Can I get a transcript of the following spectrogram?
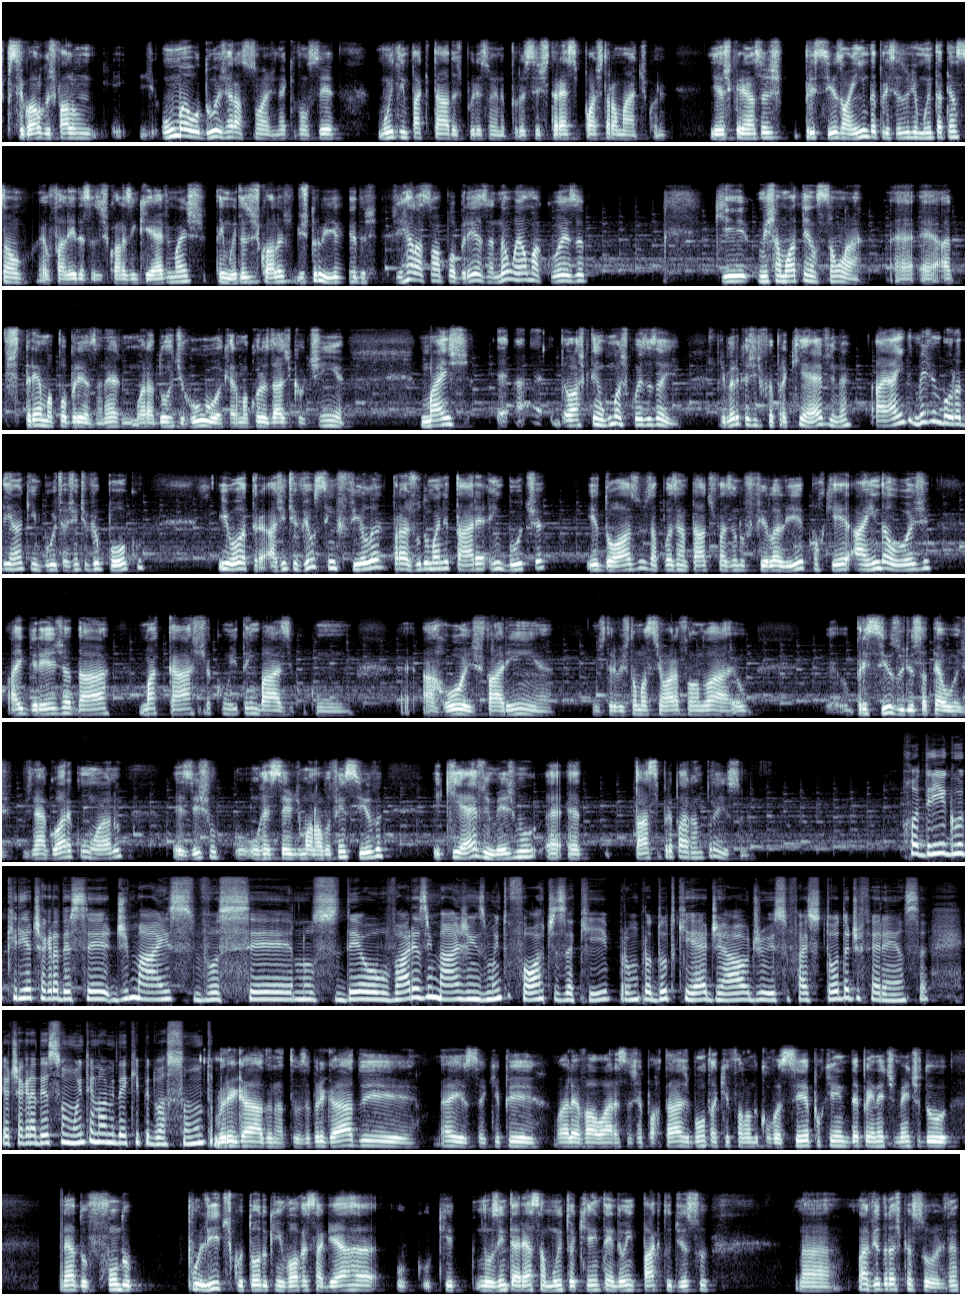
os psicólogos falam de uma ou duas gerações, né, que vão ser muito impactadas por isso ainda, por esse estresse pós-traumático, né? E as crianças precisam, ainda precisam de muita atenção. Eu falei dessas escolas em Kiev, mas tem muitas escolas destruídas. Em relação à pobreza, não é uma coisa que me chamou a atenção lá. É, é a extrema pobreza, né? Morador de rua, que era uma curiosidade que eu tinha. Mas é, é eu acho que tem algumas coisas aí. Primeiro que a gente foi para Kiev, né? Ainda mesmo em Borodianka, em Bucha, a gente viu pouco. E outra, a gente viu sim fila para ajuda humanitária em Bucha, idosos, aposentados fazendo fila ali, porque ainda hoje a igreja dá uma caixa com item básico, com é, arroz, farinha. A gente entrevistou uma senhora falando: ah, eu, eu preciso disso até hoje. Né? Agora, com um ano, existe um, um, receio de uma nova ofensiva e Kiev mesmo está é, é, tá se preparando para isso. Né? Rodrigo, queria te agradecer demais. Você nos deu várias imagens muito fortes aqui para um produto que é de áudio, isso faz toda a diferença. Eu te agradeço muito em nome da equipe do assunto. Obrigado, Natuza. Obrigado e é isso. A equipe vai levar ao ar essas reportagens. Bom estar aqui falando com você, porque independentemente do, né, do fundo político todo que envolve essa guerra, o, o que nos interessa muito aqui é entender o impacto disso na, na vida das pessoas, né?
